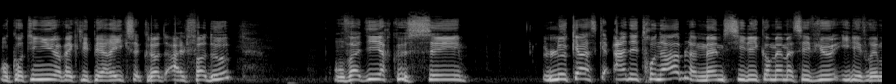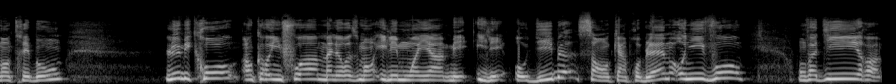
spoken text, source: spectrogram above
On continue avec l'HyperX Cloud Alpha 2 on va dire que c'est le casque indétrônable, même s'il est quand même assez vieux, il est vraiment très bon. Le micro, encore une fois, malheureusement, il est moyen, mais il est audible, sans aucun problème. Au niveau, on va dire,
